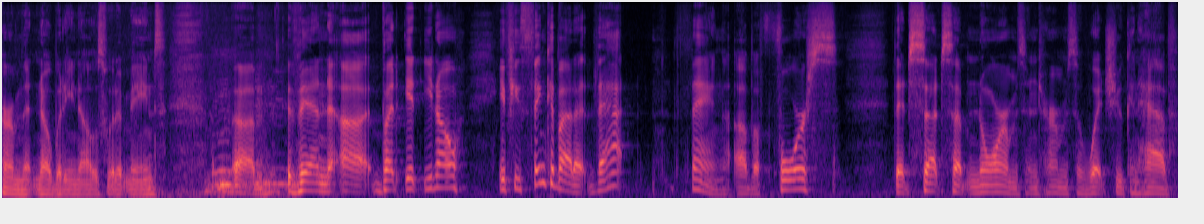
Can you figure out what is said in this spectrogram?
term that nobody knows what it means, um, then, uh, but it, you know, if you think about it, that thing of a force that sets up norms in terms of which you can have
